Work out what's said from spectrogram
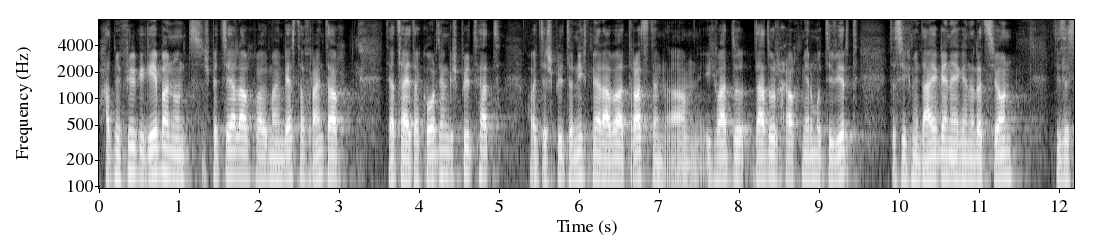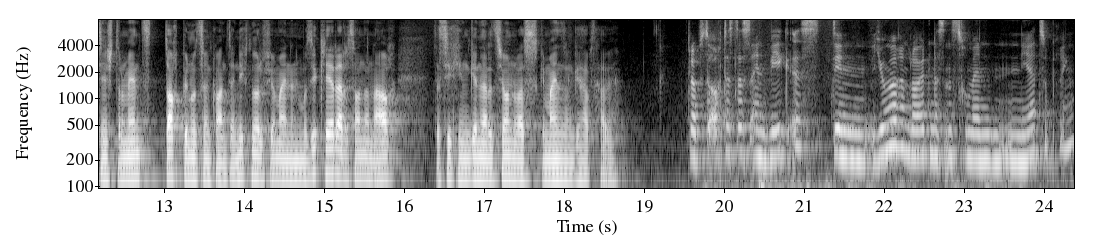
hat mir viel gegeben und speziell auch, weil mein bester Freund auch derzeit Akkordeon gespielt hat Heute spielt er nicht mehr, aber trotzdem, ähm, ich war dadurch auch mehr motiviert, dass ich mit eigener Generation dieses Instrument doch benutzen konnte. Nicht nur für meinen Musiklehrer, sondern auch, dass ich in Generationen was gemeinsam gehabt habe. Glaubst du auch, dass das ein Weg ist, den jüngeren Leuten das Instrument näher zu bringen?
